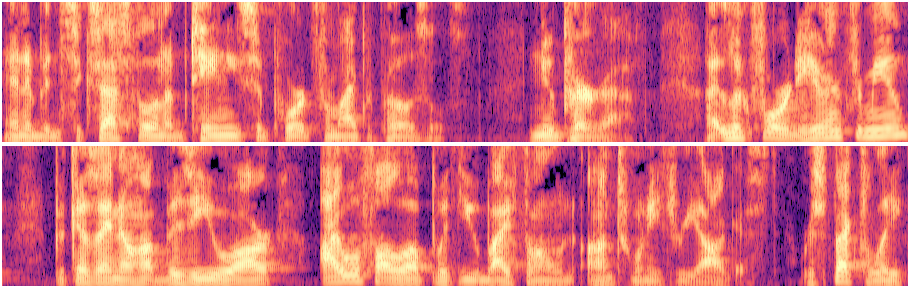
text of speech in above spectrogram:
and have been successful in obtaining support for my proposals. New paragraph. I look forward to hearing from you because I know how busy you are. I will follow up with you by phone on 23 August. Respectfully,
